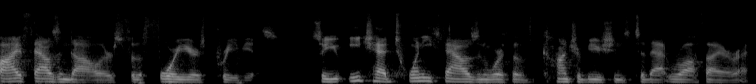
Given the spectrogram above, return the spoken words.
$5,000 for the 4 years previous. So you each had 20,000 worth of contributions to that Roth IRA.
